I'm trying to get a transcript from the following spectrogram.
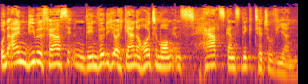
Und einen Bibelvers, den würde ich euch gerne heute Morgen ins Herz ganz dick tätowieren.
